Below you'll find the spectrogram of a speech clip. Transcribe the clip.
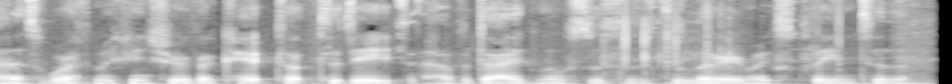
and it's worth making sure they're kept up to date and have a diagnosis of delirium explained to them.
